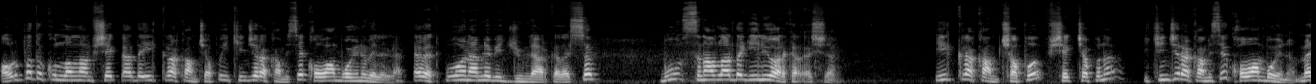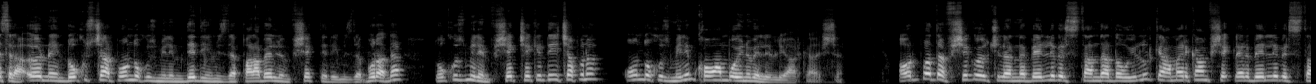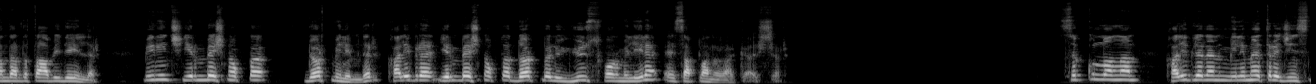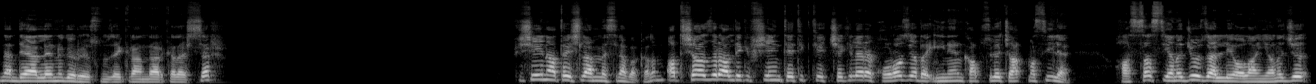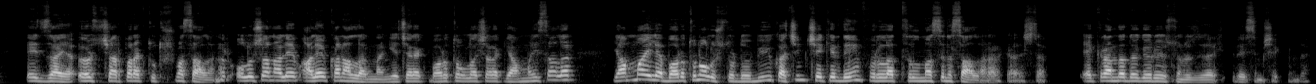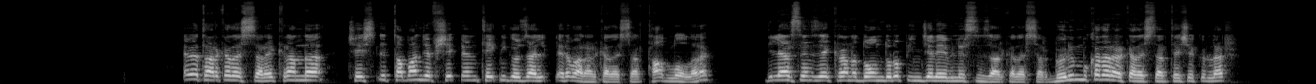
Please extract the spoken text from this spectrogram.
Avrupa'da kullanılan fişeklerde ilk rakam çapı, ikinci rakam ise kovan boyunu belirler. Evet bu önemli bir cümle arkadaşlar. Bu sınavlarda geliyor arkadaşlar. İlk rakam çapı, fişek çapını, ikinci rakam ise kovan boyunu. Mesela örneğin 9 çarpı 19 milim dediğimizde, parabellum fişek dediğimizde burada 9 milim fişek çekirdeği çapını, 19 milim kovan boyunu belirliyor arkadaşlar. Avrupa'da fişek ölçülerine belli bir standarda uyulurken Amerikan fişekleri belli bir standarda tabi değildir. 1 inç 25.4 milimdir. Kalibre 25.4 bölü 100 formülüyle hesaplanır arkadaşlar. Sık kullanılan kalibrelerin milimetre cinsinden değerlerini görüyorsunuz ekranda arkadaşlar. Fişeğin ateşlenmesine bakalım. Atışa hazır haldeki fişeğin tetik çekilerek horoz ya da iğnenin kapsüle çarpması ile hassas yanıcı özelliği olan yanıcı eczaya örs çarparak tutuşma sağlanır. Oluşan alev alev kanallarından geçerek baruta ulaşarak yanmayı sağlar. Yanma ile barutun oluşturduğu büyük açım çekirdeğin fırlatılmasını sağlar arkadaşlar. Ekranda da görüyorsunuz re- resim şeklinde. Evet arkadaşlar ekranda çeşitli tabanca fişeklerinin teknik özellikleri var arkadaşlar tablo olarak. Dilerseniz ekranı dondurup inceleyebilirsiniz arkadaşlar. Bölüm bu kadar arkadaşlar. Teşekkürler.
